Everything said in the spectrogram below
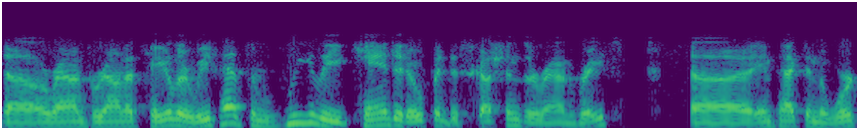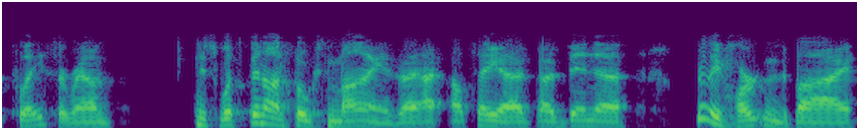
uh, around Breonna Taylor, we've had some really candid, open discussions around race, uh, impact in the workplace, around just what's been on folks' minds. I, will tell you, I've, I've been really heartened by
